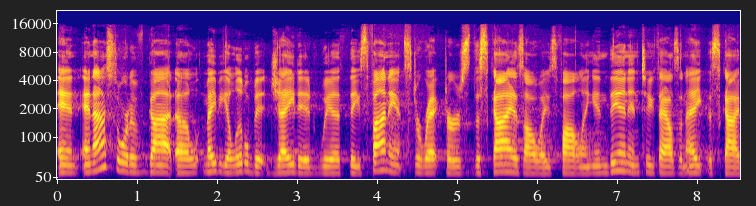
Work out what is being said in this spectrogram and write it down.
And, and I sort of got a, maybe a little bit jaded with these finance directors, the sky is always falling. And then in 2008, the sky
